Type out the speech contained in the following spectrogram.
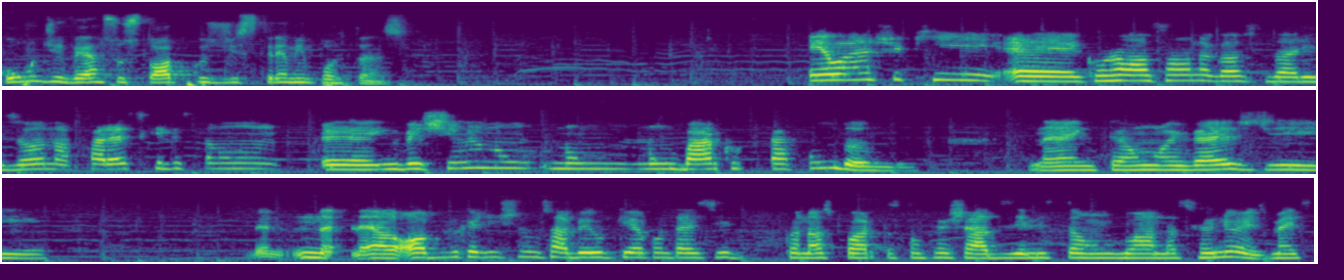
com diversos tópicos de extrema importância. Eu acho que, é, com relação ao negócio do Arizona, parece que eles estão é, investindo num, num, num, barco que está afundando, né? Então, ao invés de... É óbvio que a gente não sabe o que acontece quando as portas estão fechadas e eles estão lá nas reuniões, mas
